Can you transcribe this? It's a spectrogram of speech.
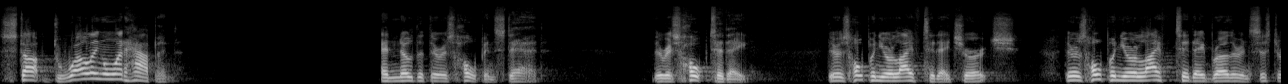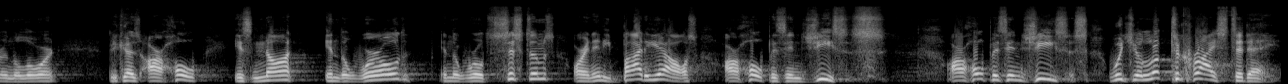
Stop dwelling on what happened and know that there is hope instead. There is hope today. There is hope in your life today, church. There is hope in your life today, brother and sister in the Lord, because our hope is not in the world, in the world systems, or in anybody else. Our hope is in Jesus. Our hope is in Jesus. Would you look to Christ today?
